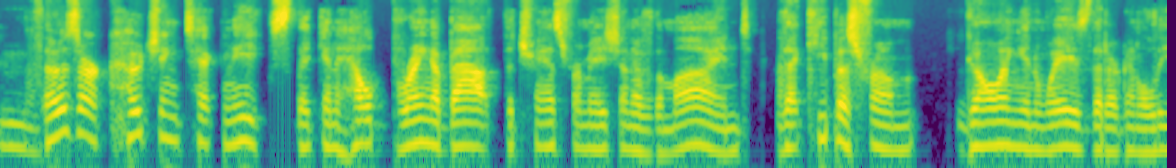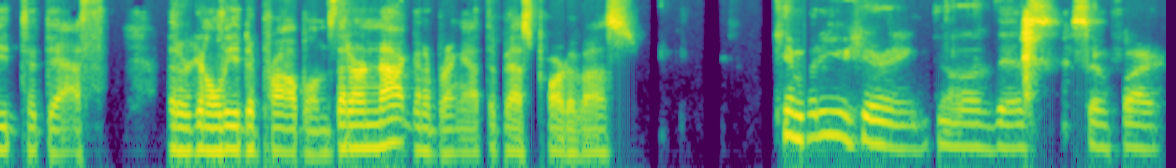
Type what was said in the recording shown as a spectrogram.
mm. those are coaching techniques that can help bring about the transformation of the mind that keep us from going in ways that are going to lead to death that are going to lead to problems that are not going to bring out the best part of us. Kim, what are you hearing in all of this so far?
